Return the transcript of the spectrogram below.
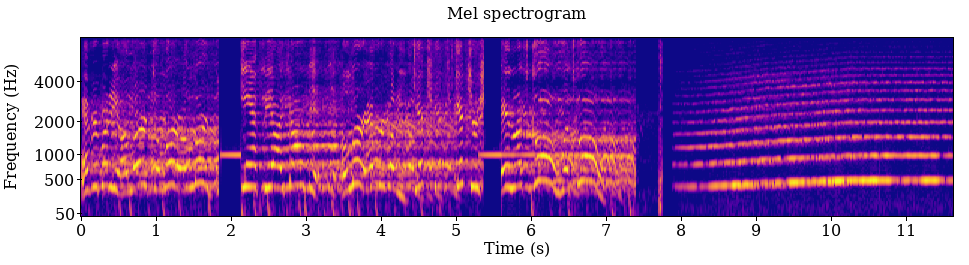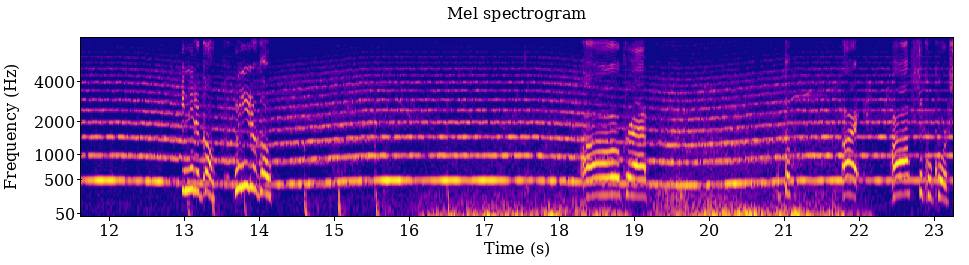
Everybody, alert, alert, alert. The FBI found it. Alert, everybody. Get, your- get your and let's go, let's go. We need to go. We need to go. Oh crap. What the? Alright, our obstacle course.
